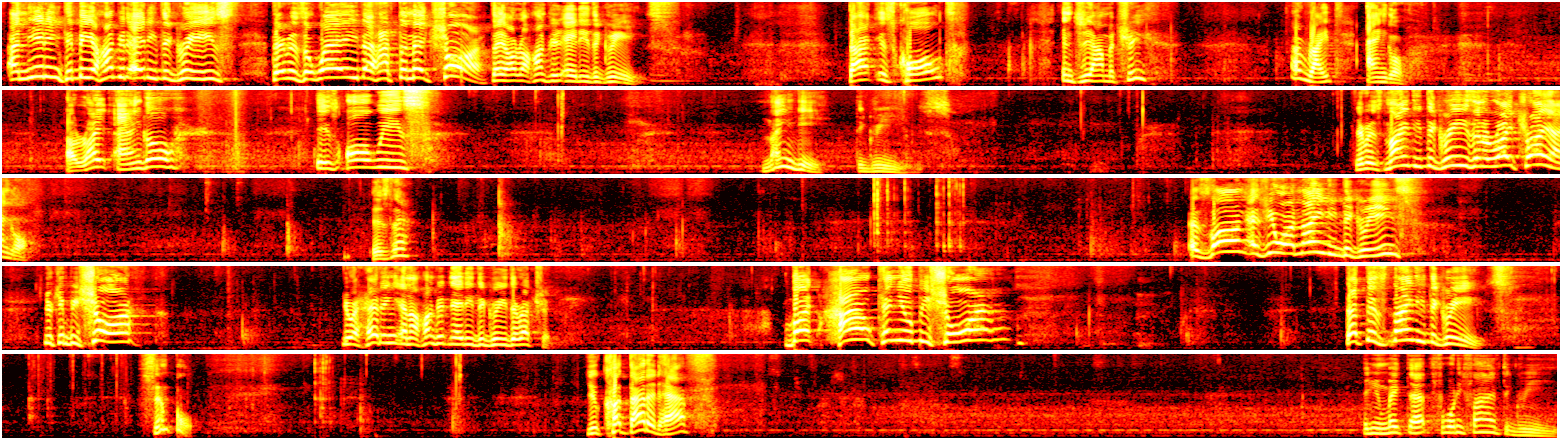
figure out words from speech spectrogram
and needing to be 180 degrees, there is a way they have to make sure they are 180 degrees. That is called, in geometry, a right angle. A right angle is always 90 degrees. There is 90 degrees in a right triangle. Is there? As long as you are 90 degrees, you can be sure you are heading in a 180 degree direction. But how can you be sure that there's 90 degrees? Simple. You cut that in half. And you make that 45 degrees.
